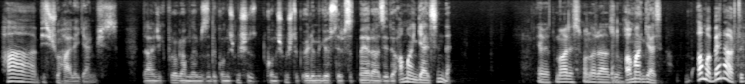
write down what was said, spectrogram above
Ha biz şu hale gelmişiz. Daha önceki programlarımızda da konuşmuşuz, konuşmuştuk. Ölümü gösterip sıtmaya razı ediyor. Aman gelsin de. Evet maalesef ona razı oldum. Aman gelsin. Ama ben artık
